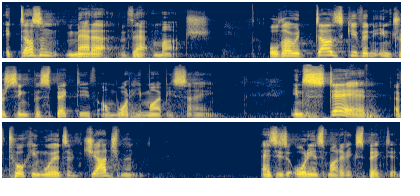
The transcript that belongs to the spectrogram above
it doesn't matter that much, although it does give an interesting perspective on what he might be saying. Instead of talking words of judgment, as his audience might have expected,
